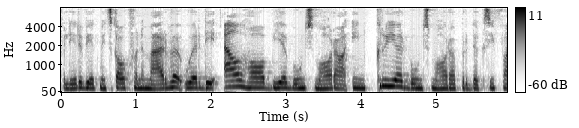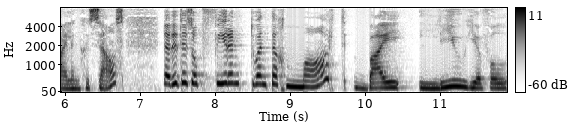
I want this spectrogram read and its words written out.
verlede week met Skalk van der Merwe oor die LHB Bonsmara en Kreur Bonsmara produksieveiling gesels. Nou dit is op 24 Maart by Leeuheuvel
